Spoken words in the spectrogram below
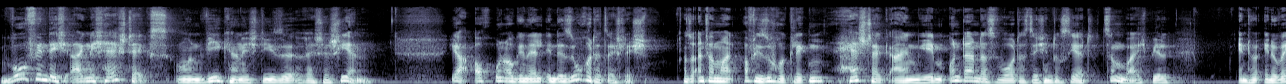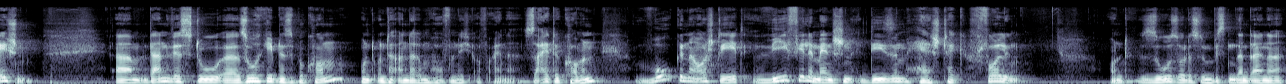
Wo finde ich eigentlich Hashtags und wie kann ich diese recherchieren? Ja, auch unoriginell in der Suche tatsächlich. Also einfach mal auf die Suche klicken, Hashtag eingeben und dann das Wort, das dich interessiert. Zum Beispiel Innovation. Ähm, dann wirst du äh, Suchergebnisse bekommen und unter anderem hoffentlich auf eine Seite kommen, wo genau steht, wie viele Menschen diesem Hashtag folgen. Und so solltest du ein bisschen dann deine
